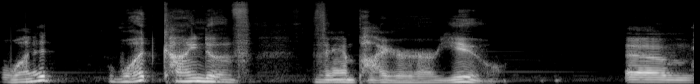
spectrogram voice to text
what what kind of vampire are you? Um,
